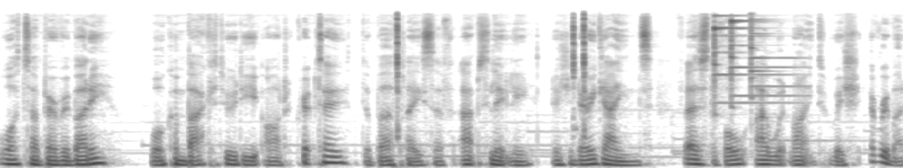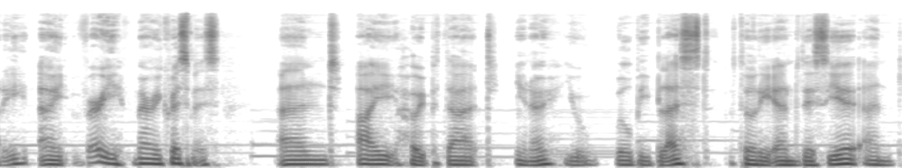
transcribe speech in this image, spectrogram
What's up, everybody? Welcome back to the Art Crypto, the birthplace of absolutely legendary gains. First of all, I would like to wish everybody a very Merry Christmas, and I hope that, you know, you will be blessed till the end of this year and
